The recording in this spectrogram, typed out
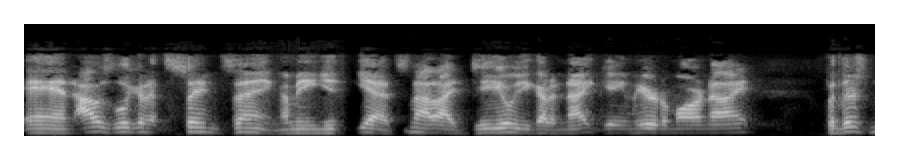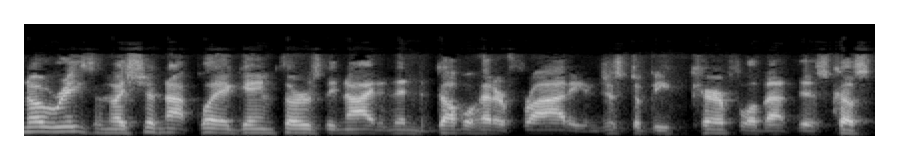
And I was looking at the same thing. I mean, you, yeah, it's not ideal. You got a night game here tomorrow night, but there's no reason they should not play a game Thursday night and then the doubleheader Friday. And just to be careful about this because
